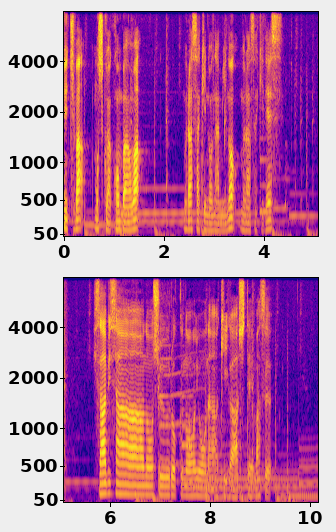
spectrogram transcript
にちは。もしくはこんばんは。紫の波の紫です。久々の収録のような気がしてます。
